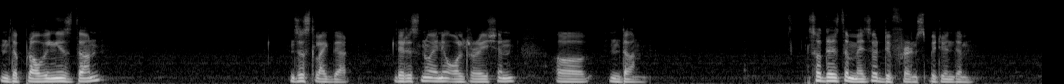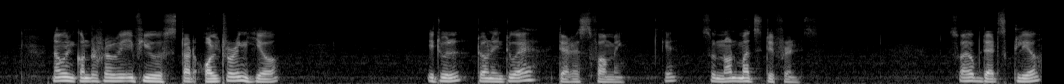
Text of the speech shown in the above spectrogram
the plowing is done just like that. There is no any alteration uh, done. So there is a major difference between them. Now in plowing if you start altering here it will turn into a terrace farming okay? So not much difference. So i hope that's clear.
